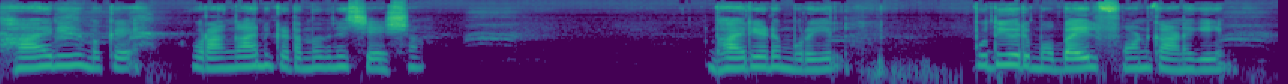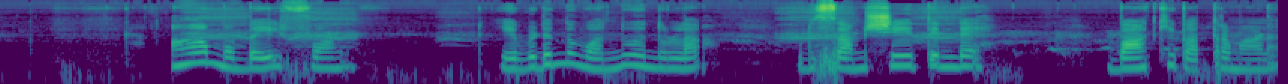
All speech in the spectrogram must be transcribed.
ഭാര്യയുമൊക്കെ ഉറങ്ങാൻ കിടന്നതിന് ശേഷം ഭാര്യയുടെ മുറിയിൽ പുതിയൊരു മൊബൈൽ ഫോൺ കാണുകയും ആ മൊബൈൽ ഫോൺ എവിടുന്ന് വന്നു എന്നുള്ള ഒരു സംശയത്തിന്റെ ബാക്കി പത്രമാണ്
